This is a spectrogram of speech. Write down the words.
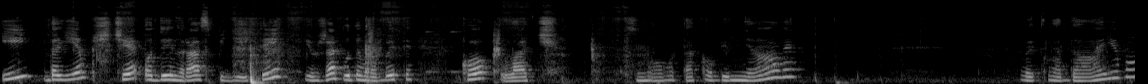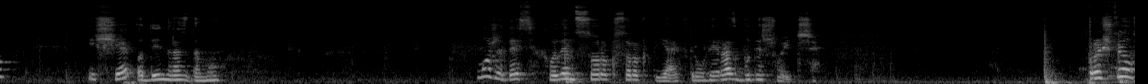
і даємо ще один раз підійти, і вже будемо робити колач. Знову так обімняли, викладаємо і ще один раз дамо. Може, десь хвилин 40-45, другий раз буде швидше. Пройшло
